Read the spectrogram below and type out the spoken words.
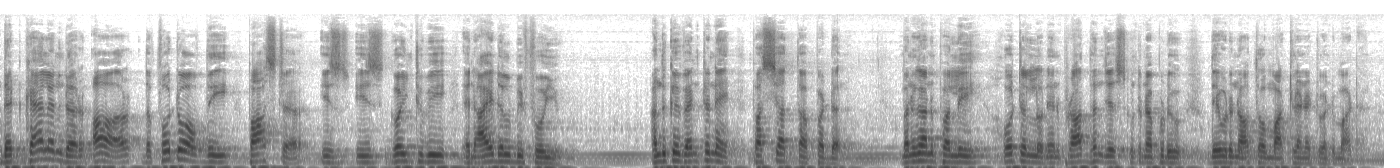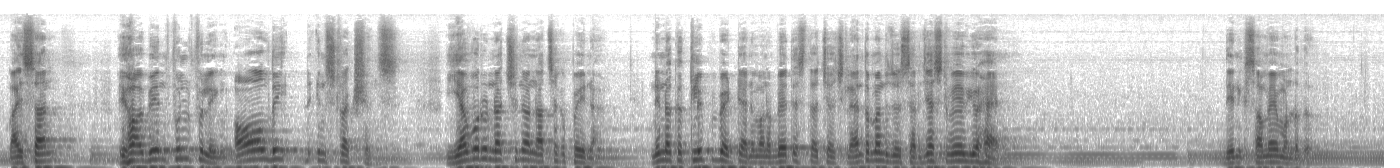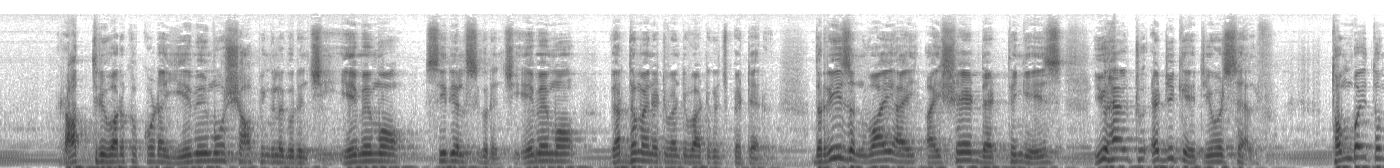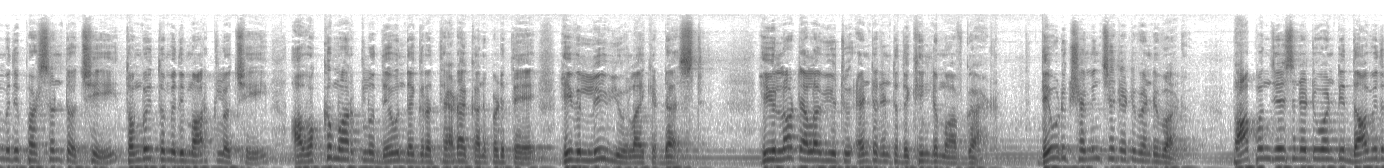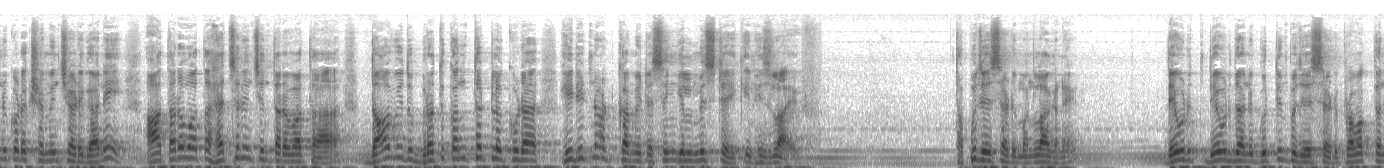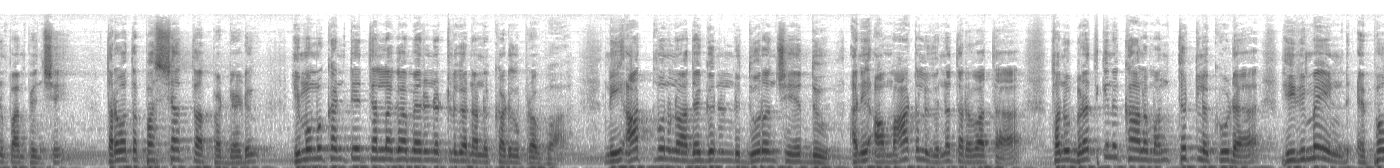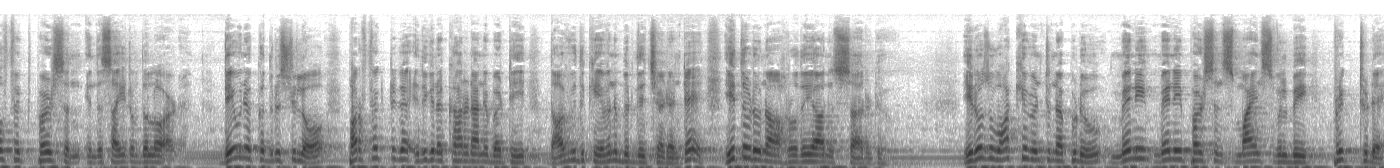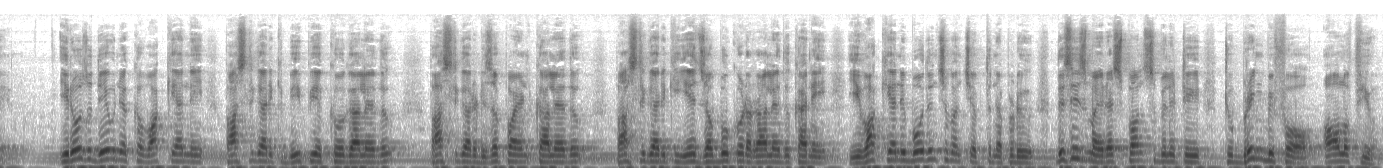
that calendar or the photo of the pastor is is going to be an idol before you అందుకే వెంటనే పశ్చాత్తాపడ్డాను. మనగానపల్లి హోటల్లో నేను ప్రార్థన చేసుకుంటున్నప్పుడు దేవుడు నాతో మాట్లాడినటువంటి మాట. My son you have been fulfilling all the instructions ఎవరు నచ్చినా నచ్చకపోయినా నిన్న ఒక క్లిప్ పెట్టాను మన బేతిస్తా చర్చ్లో ఎంతమంది చూస్తారు జస్ట్ వేవ్ యూ హ్యాండ్ దీనికి సమయం ఉండదు. రాత్రి వరకు కూడా ఏమేమో షాపింగ్ల గురించి ఏమేమో సీరియల్స్ గురించి ఏమేమో వ్యర్థమైనటువంటి వాటి గురించి పెట్టారు. The reason why I I share that thing is you have to educate yourself తొంభై తొమ్మిది పర్సెంట్ వచ్చి తొంభై తొమ్మిది మార్కులు వచ్చి ఆ ఒక్క మార్కులో దేవుని దగ్గర తేడా కనపడితే he will leave you like a dust he will not allow you to enter into the kingdom of God దేవుడు క్షమించేటటువంటి వాడు. పాపం చేసినటువంటి దావిదును కూడా క్షమించాడు కానీ ఆ తర్వాత హెచ్చరించిన తర్వాత దావీదు బ్రతుకంతట్లో కూడా he did not commit a single mistake in his life తప్పు చేశాడు మనలాగానే. దేవుడు దేవుడు దాన్ని గుర్తింపు చేశాడు ప్రవక్తను పంపించి. తర్వాత పశ్చాత్తాపడ్డాడు. హిమము కంటే తెల్లగా మెరినట్లుగా నన్ను కడుగు ప్రభా నీ ఆత్మను నా దగ్గర నుండి దూరం చేయొద్దు అని ఆ మాటలు విన్న తర్వాత తను బ్రతికిన కాలం అంతట్లో కూడా he remained a perfect person in the sight of the Lord దేవుని యొక్క దృష్టిలో పర్ఫెక్ట్గా ఎదిగిన కారణాన్ని బట్టి దావ్యుదికి ఏమని బిరుదిచ్చాడంటే ఇతడు నా హృదయానుసారుడు. ఈరోజు వాక్యం వింటున్నప్పుడు many many persons minds will be prick today ఈరోజు దేవుని యొక్క వాక్యాన్ని పాస్టర్ గారికి బీపీ ఎక్కువ కాలేదు పాస్టర్ గారు డిసప్పాయింట్ కాలేదు పాస్టర్ గారికి ఏ జబ్బు కూడా రాలేదు కానీ ఈ వాక్యాన్ని బోధించమని చెప్తున్నప్పుడు this is my responsibility to bring before all of you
